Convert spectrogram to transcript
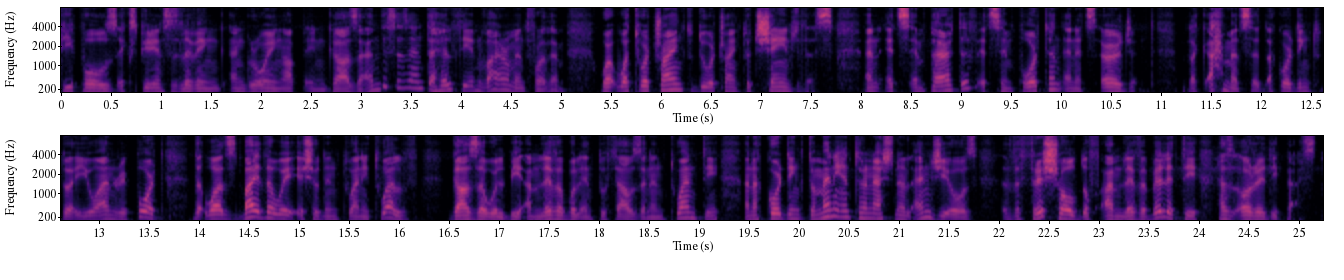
people's experiences living and growing up in Gaza. And this isn't a healthy environment for them. What, what we're trying to do, we're trying to change this. And it's imperative, it's important, and it's urgent. Like Ahmed said, according to the UN report that was, by the way, issued in 2012, Gaza will be unlivable in 2020. And according to many international NGOs, the threshold of unlivability has already passed,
